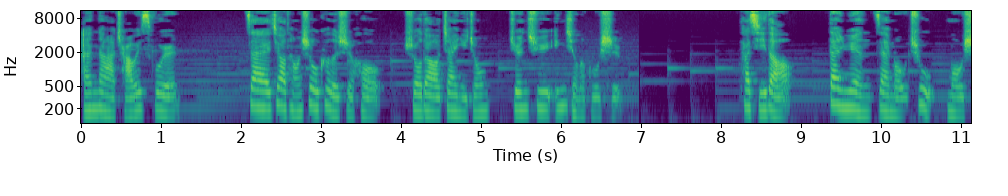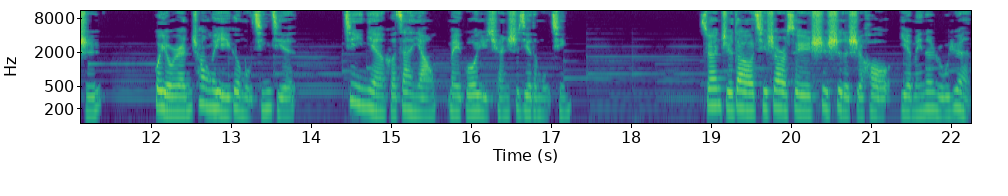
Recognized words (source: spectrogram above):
安娜·查韦斯夫人。在教堂授课的时候，说到战役中捐躯英雄的故事。他祈祷，但愿在某处某时，会有人创立一个母亲节，纪念和赞扬美国与全世界的母亲。虽然直到七十二岁逝世的时候也没能如愿，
